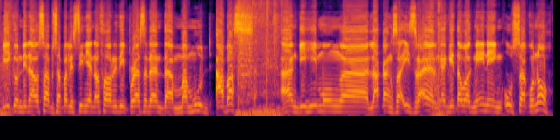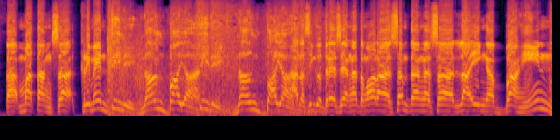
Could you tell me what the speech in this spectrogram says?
Gikon din usab sa Palestinian Authority President ah, Mahmoud Abbas ang gihimong ah, lakang sa Israel nga gitawag niining usa kuno ka matang sa krimen Tinig ng bayan. Tinig ng bayan. Alas 5.13 ang atong oras samtang sa laing ah, bahin.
